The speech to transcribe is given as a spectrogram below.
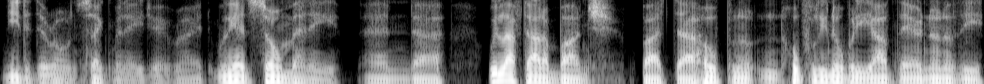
needed their own segment, AJ, right? We had so many, and uh, we left out a bunch. But uh, hope, hopefully, nobody out there, none of the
